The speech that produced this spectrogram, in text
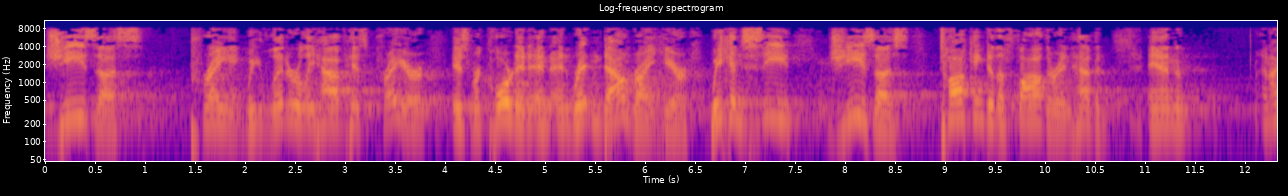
Jesus praying. We literally have his prayer is recorded and, and written down right here. We can see Jesus talking to the Father in heaven. And and I,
